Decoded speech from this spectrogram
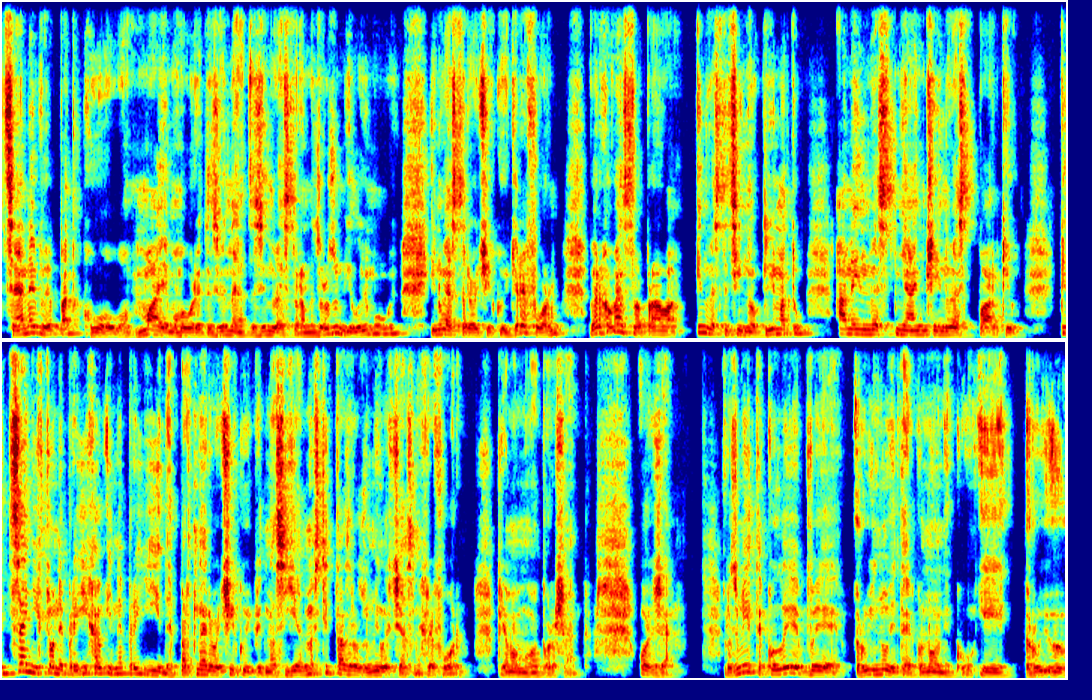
Це не випадково. Маємо говорити з інвесторами зрозумілою мовою. Інвестори очікують реформ, верховенства права, інвестиційного клімату, а не інвестнянь чи інвестпарків. Під це ніхто не приїхав і не приїде. Партнери очікують від нас єдності та зрозумілих чесних реформ. Прямо мова Порошенка. Отже, розумієте, коли ви руйнуєте економіку і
